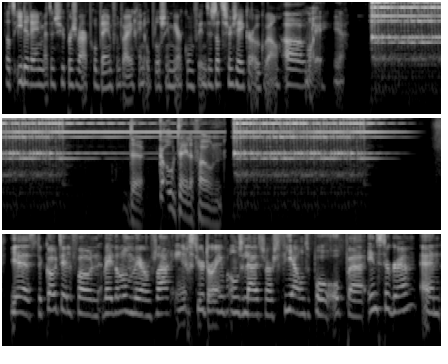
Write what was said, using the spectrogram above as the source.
dat iedereen met een super zwaar probleem vindt waar je geen oplossing meer kon vinden. Dus dat is er zeker ook wel. Oh, oké. Ja. De co-telefoon. Yes, de co-telefoon. Wederom weer een vraag ingestuurd door een van onze luisteraars via onze poll op uh, Instagram. En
